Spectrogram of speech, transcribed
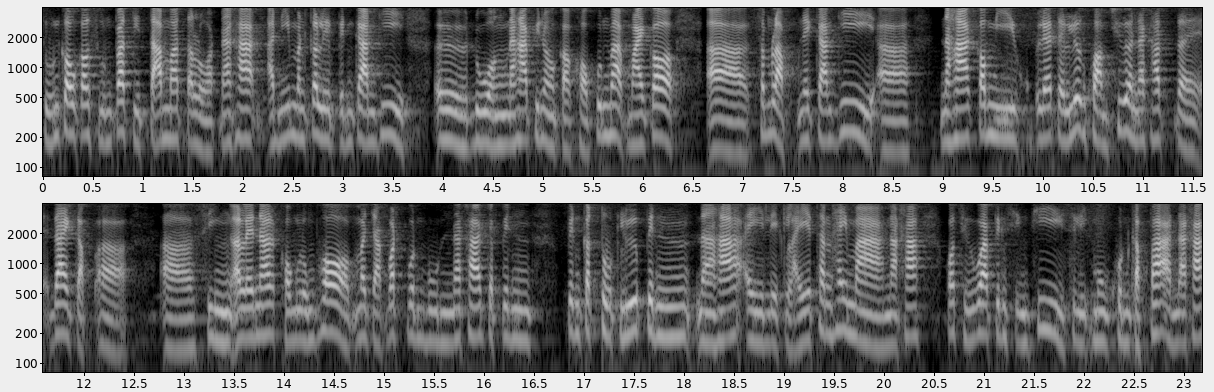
ศูนย์เก้าเก้าศูนย์ป้าติดตามมาตลอดนะคะ อันนี้มันก็เลยเป็นการที่เออดวงนะคะพี่น้องก็ขอบคุณมากมายก็อ่าสำหรับในการที่อ่านะคะก็มีแล้วแต่เรื่องความเชื่อนะคะแต่ได้กับอ่า สิ่งอะไรนะของหลวงพ่อมาจากวัดบนบุญนะคะ จะเป็นเป็นกระตุดหรือเป็นนะคะไอเหล็กไหลท่านให้มานะคะ ก็ถือว่าเป็นสิ่งที่สิริมงคลกับบ้านนะคะ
